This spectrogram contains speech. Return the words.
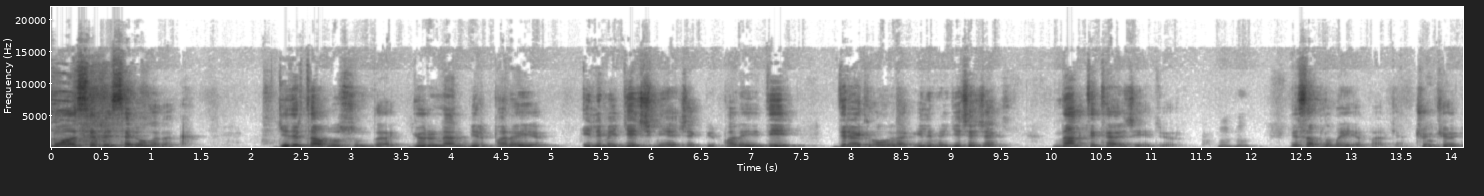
muhasebesel olarak gelir tablosunda görünen bir parayı elime geçmeyecek bir parayı değil, direkt olarak elime geçecek nakdi tercih ediyorum. Hesaplamayı yaparken. Çünkü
